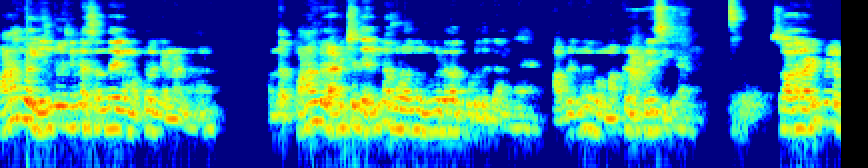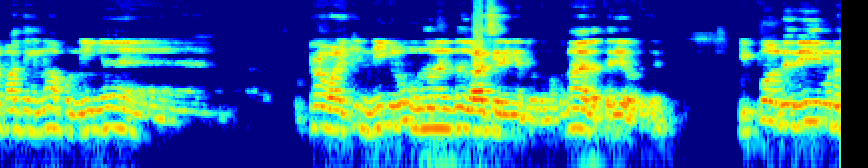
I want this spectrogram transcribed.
பணங்கள் எங்களுக்கு என்ன சந்தேகம் மக்களுக்கு என்னன்னா அந்த பணங்கள் அடிச்சது எல்லாம் கொண்டு வந்து உங்ககிட்ட தான் கொடுத்துட்டாங்க அப்படின்னு இப்போ மக்கள் பேசிக்கிறாங்க. ஸோ அதன் அடிப்படையில் பார்த்தீங்கன்னா அப்போ நீங்கள் குற்றவாளிக்கு நீங்களும் உறுதுணைந்து வேலை செய்கிறீங்கன்றது மட்டும்தான் அதில் தெரிய வருது. இப்போ வந்து நீதிமன்ற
